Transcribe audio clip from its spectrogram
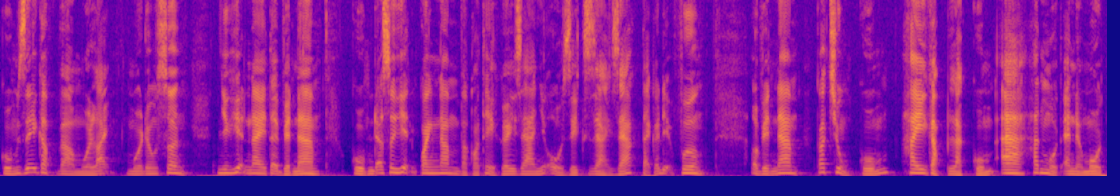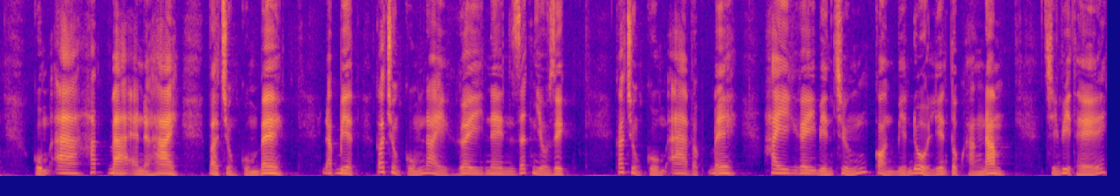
cúm dễ gặp vào mùa lạnh, mùa đông xuân, nhưng hiện nay tại Việt Nam, cúm đã xuất hiện quanh năm và có thể gây ra những ổ dịch giải rác tại các địa phương. Ở Việt Nam, các chủng cúm hay gặp là cúm A H1N1, cúm A H3N2 và chủng cúm B. Đặc biệt, các chủng cúm này gây nên rất nhiều dịch. Các chủng cúm A và B hay gây biến chứng còn biến đổi liên tục hàng năm. Chính vì thế,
